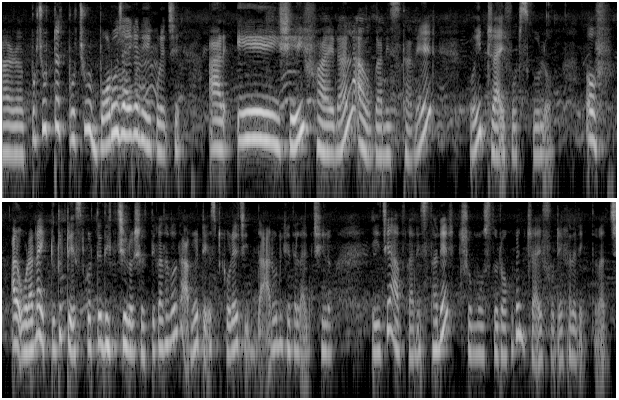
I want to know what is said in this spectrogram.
আর প্রচুরটা, প্রচুর বড় জায়গা নিয়ে করেছে। আর এই সেই ফাইনাল আফগানিস্তানের ওই ড্রাই ফ্রুটসগুলো ওফ, আর ওরা না একটু একটু টেস্ট করতে দিচ্ছিল, সত্যি কথা বলতে আমিও টেস্ট করেছি, দারুণ খেতে লাগছিল। এই যে আফগানিস্তানের সমস্ত রকমের ড্রাই ফ্রুট এখানে দেখতে পাচ্ছ।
